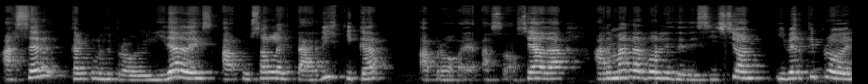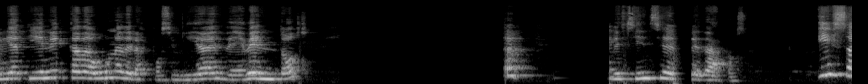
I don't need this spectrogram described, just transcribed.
Hacer cálculos de probabilidades, a usar la estadística asociada, armar árboles de decisión y ver qué probabilidad tiene cada una de las posibilidades de eventos de ciencia de datos. Esa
